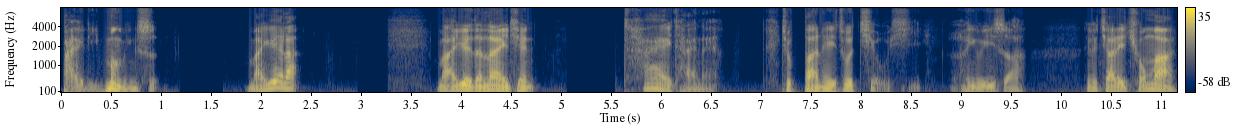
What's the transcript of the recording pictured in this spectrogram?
百里孟明视满月了，满月的。那一天，太太呢就办了一桌酒席，很有意思啊，因为家里穷嘛。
